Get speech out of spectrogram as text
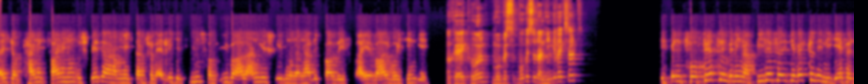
ich glaube, keine zwei Minuten später haben mich dann schon etliche Teams von überall angeschrieben und dann hatte ich quasi freie Wahl, wo ich hingehe. Okay, cool. Wo bist, wo bist du dann hingewechselt? Ich bin 2014 bin ich nach Bielefeld gewechselt in die GFL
